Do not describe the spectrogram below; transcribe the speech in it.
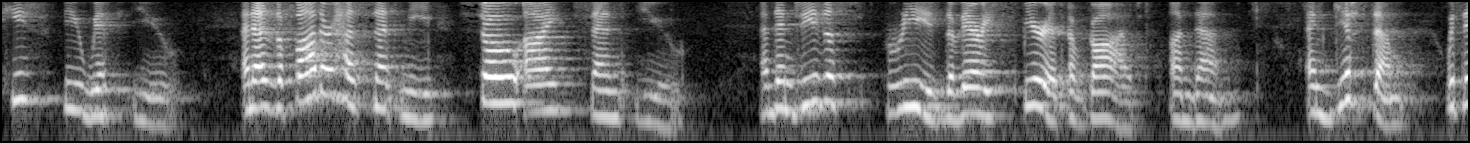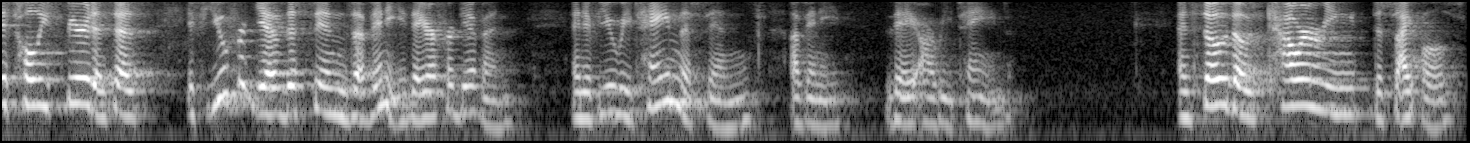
Peace be with you. And as the Father has sent me, so I send you. And then Jesus breathes the very Spirit of God on them and gifts them with this Holy Spirit and says, If you forgive the sins of any, they are forgiven. And if you retain the sins of any, they are retained. And so those cowering disciples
